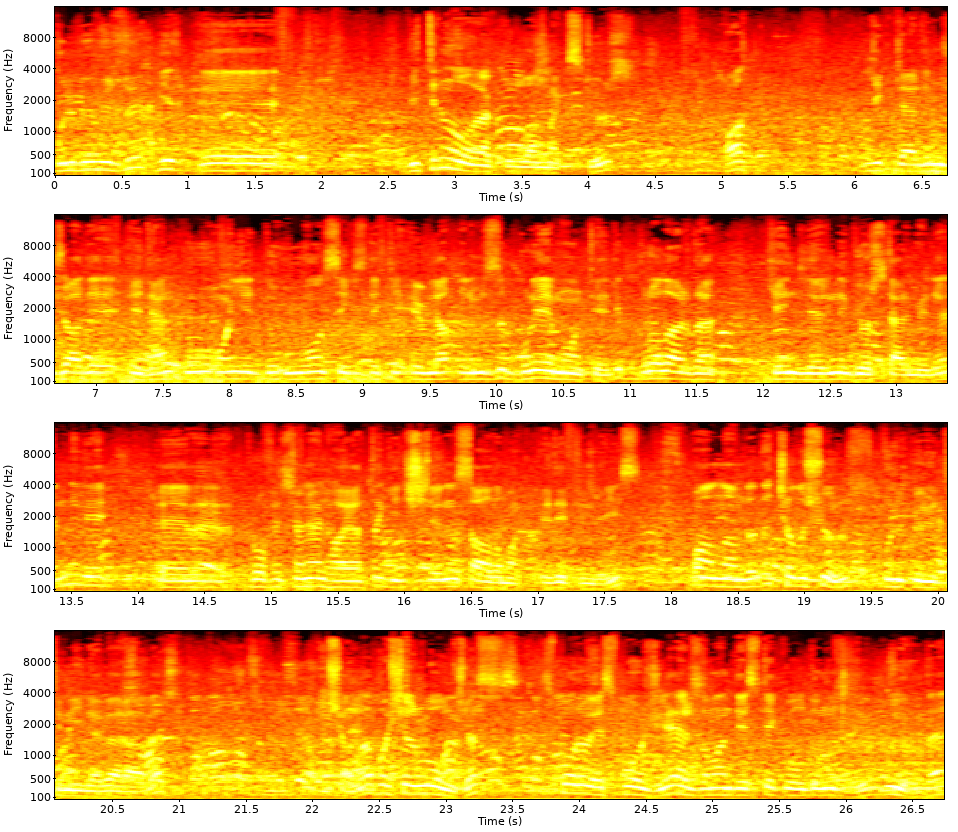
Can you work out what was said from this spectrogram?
kulübümüzü bir e, vitrin olarak kullanmak istiyoruz. Alt liglerde mücadele eden U17'de, U18'deki evlatlarımızı buraya monte edip buralarda kendilerini göstermelerini ve e, profesyonel hayatta geçişlerini sağlamak hedefindeyiz. Bu anlamda da çalışıyoruz kulüp yönetimiyle beraber. İnşallah başarılı olacağız. Spora ve sporcuya her zaman destek olduğumuz gibi bu yılda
